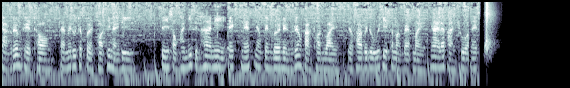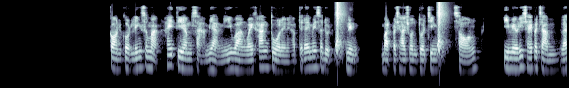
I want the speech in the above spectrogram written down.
อยากเริ่มเทรดทอง แต่ไม่รู้จะเปิดพอร์ตที่ไหนดี ปี 2025 นี่ XNet ยังเป็นเบอร์หนึ่งเรื่องฝากทอนไว เดี๋ยวพาไปดูวิธีสมัครแบบใหม่ ง่ายและผ่านชัวร์ใน ก่อนกดลิงก์สมัครให้เตรียม 3 อย่างนี้วางไว้ข้างตัวเลยนะครับ จะได้ไม่สะดุด 1. บัตรประชาชนตัวจริง 2. อีเมลที่ใช้ประจำและ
